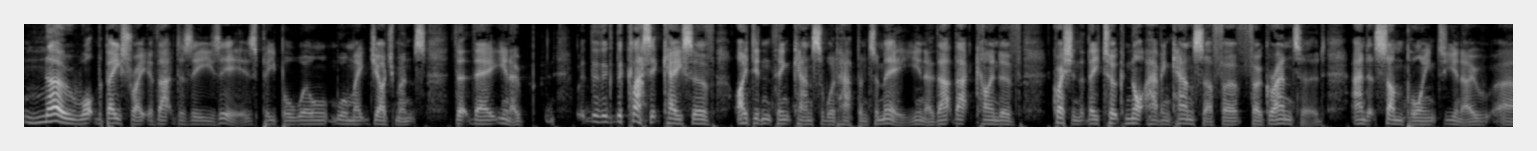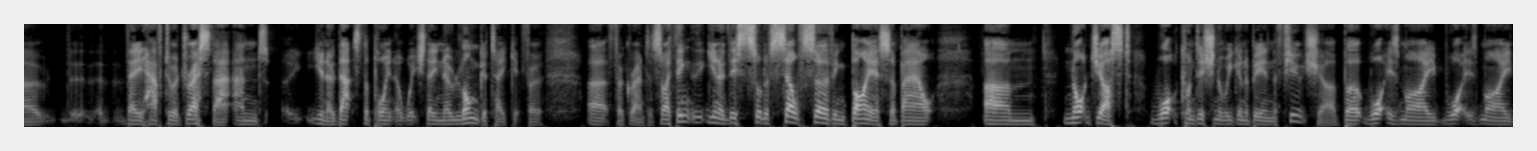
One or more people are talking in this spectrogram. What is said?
know what the base rate of that disease is people will will make judgments that they're you know the, the, classic case of I didn't think cancer would happen to me. You know that that kind of question that they took not having cancer for for granted and at some point you know uh, they have to address that and you know that's the point at which they no longer take it for uh, for granted so I think you know this sort of self-serving bias about um, not just what condition are we going to be in the future, but what is my what is my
